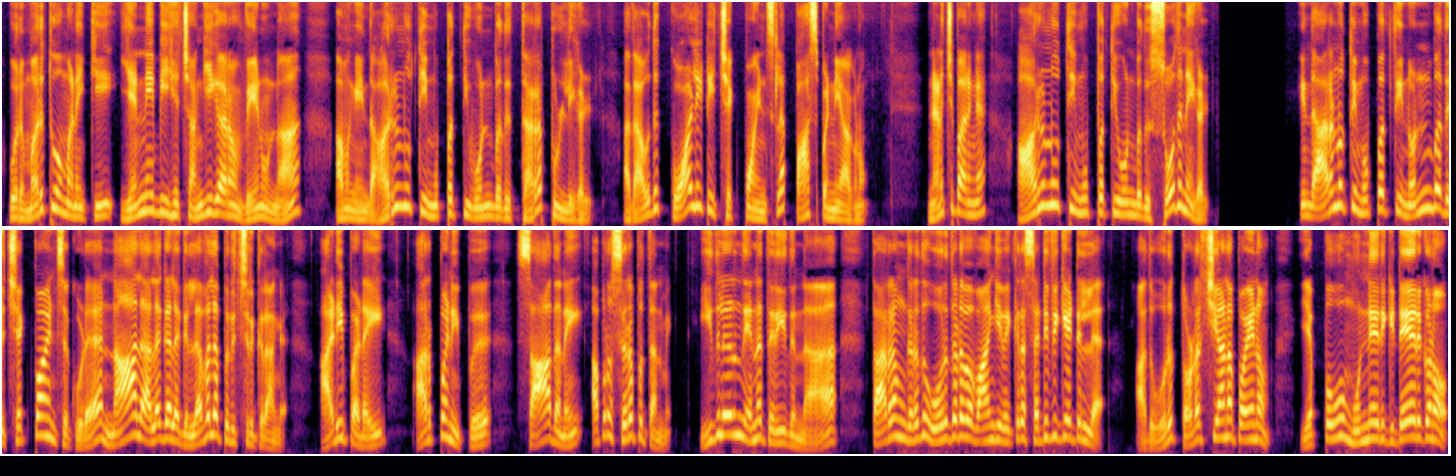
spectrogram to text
ஒரு மருத்துவமனைக்கு என்ஏபிஹெச் அங்கீகாரம் வேணும்னா அவங்க இந்த அறுநூத்தி முப்பத்தி ஒன்பது தரப்புள்ளிகள் அதாவது குவாலிட்டி செக் பாயிண்ட்ஸ்ல பாஸ் பண்ணி ஆகணும். நினைச்சு பாருங்க. அறுநூத்தி முப்பத்தி ஒன்பது சோதனைகள். இந்த அறுநூத்தி முப்பத்தி ஒன்பது செக் பாயிண்ட்ஸை கூட நாலு அலகலகு லெவல பிரிச்சிருக்கிறாங்க. அடிப்படை அர்ப்பணிப்பு சாதனை அப்புறம் சிறப்புத்தன்மை. இதுல இருந்து என்ன தெரியுதுன்னா தரங்கிறது ஒரு தடவை வாங்கி வைக்கிற சர்டிபிகேட் இல்ல. அது ஒரு தொடர்ச்சியான பயணம். எப்பவும் முன்னேறிக்கிட்டே இருக்கணும்.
